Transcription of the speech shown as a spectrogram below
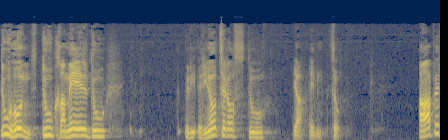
du Hund, du Kamel, du Rhinoceros, du ja, eben so. Aber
